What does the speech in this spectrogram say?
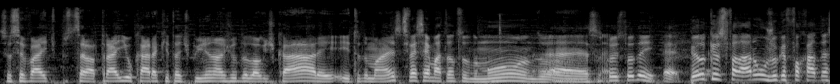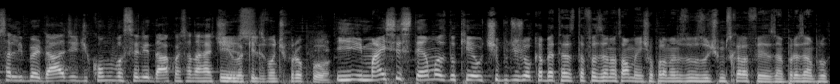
se você vai, tipo, sei lá, trair o cara que tá te pedindo ajuda logo de cara e, e tudo mais. Você vai sair matando todo mundo. É, essas coisas todas aí. É, pelo que eles falaram, o jogo é focado nessa liberdade de como você lidar com essa narrativa Isso. que eles vão te propor. E, e mais sistemas do que o tipo de jogo que a Bethesda tá fazendo atualmente, ou pelo menos os últimos que ela fez, né? Por exemplo,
